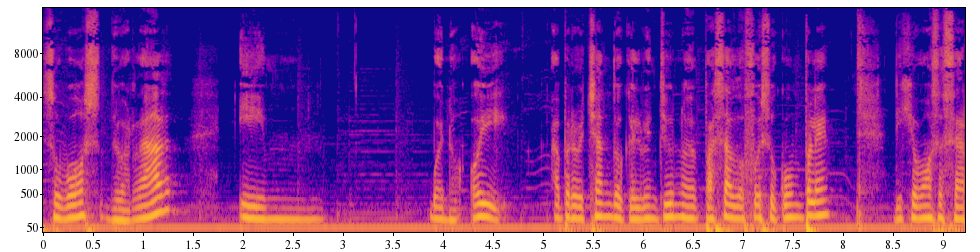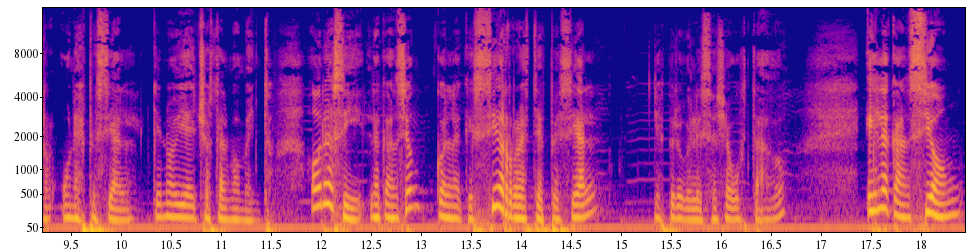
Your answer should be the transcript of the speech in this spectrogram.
su voz de verdad. Y mm, bueno, hoy aprovechando que el 21 de pasado fue su cumple, dije vamos a hacer un especial que no había hecho hasta el momento. Ahora sí, la canción con la que cierro este especial, espero que les haya gustado, es la canción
